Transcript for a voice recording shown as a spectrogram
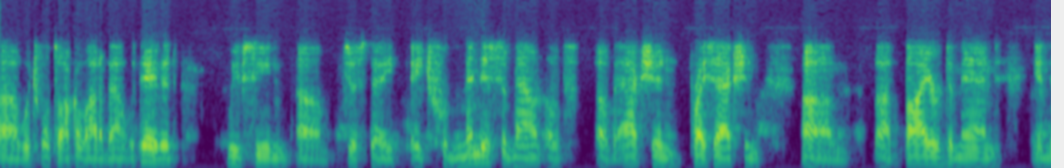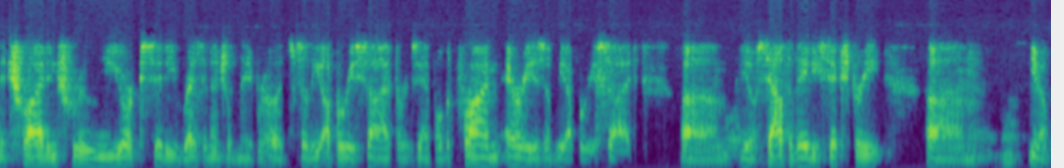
uh, which we'll talk a lot about with David, we've seen um, just a, a tremendous amount of of action, price action, um, uh, buyer demand in the tried and true New York City residential neighborhoods. So the Upper East Side, for example, the prime areas of the Upper East Side, um, you know, south of 86th Street, um, you know,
